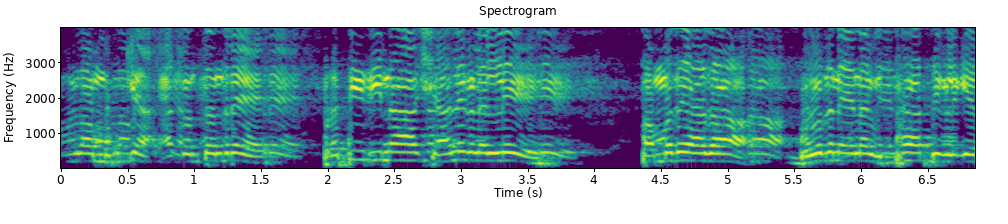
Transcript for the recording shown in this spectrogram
ಬಹಳ ಮುಖ್ಯ. ಯಾಕಂತಂದ್ರೆ ಪ್ರತಿದಿನ ಶಾಲೆಗಳಲ್ಲಿ ತಮ್ಮದೇ ಆದ ಬೋಧನೆಯನ್ನ ವಿದ್ಯಾರ್ಥಿಗಳಿಗೆ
